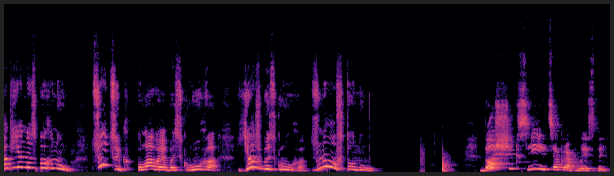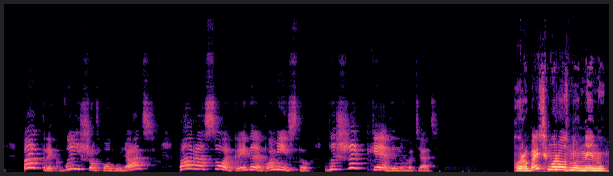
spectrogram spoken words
Як я не збагну? Цуцик плаває без круга, я ж без круга знов тону. Дощик сіється краплистий. Петрик вийшов погулять, парасолька йде по місту, лише кеди не готять. Горобець морозну нину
